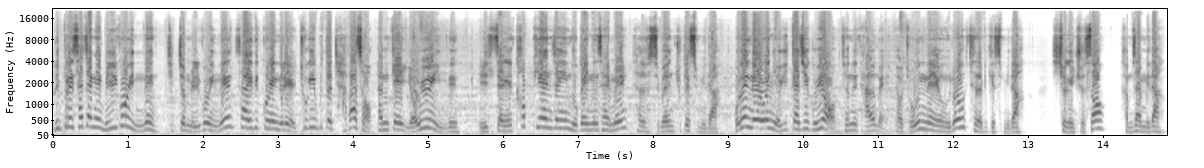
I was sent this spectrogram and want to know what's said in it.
리플의 사장을 밀고 있는, 직접 밀고 있는 사이드 코인들을 초기부터 잡아서 함께 여유 있는 일상의 커피 한 잔이 녹아있는 삶을 사셨으면 좋겠습니다. 오늘 내용은 여기까지고요. 저는 다음에 더 좋은 내용으로 찾아뵙겠습니다. 시청해주셔서 감사합니다.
